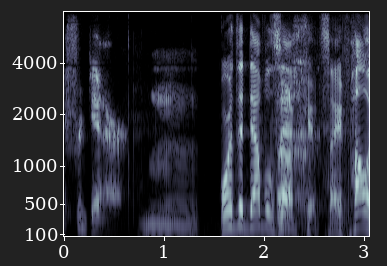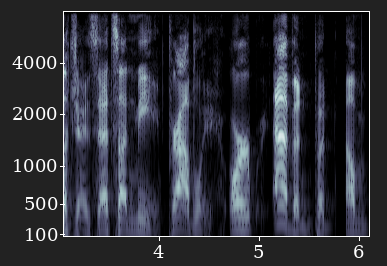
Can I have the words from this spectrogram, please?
for dinner. Mm. Or the devil's Ugh. advocates. I apologize. That's on me, probably, or Evan. But I'm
